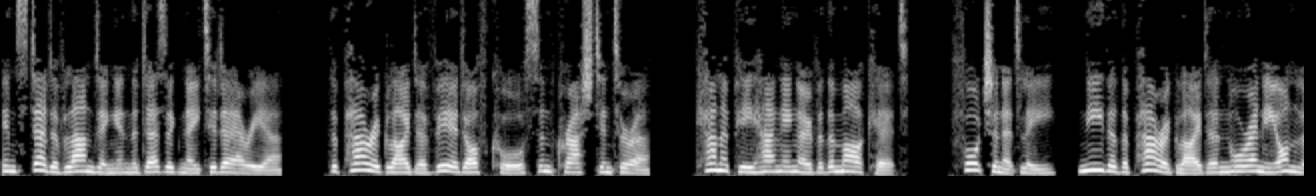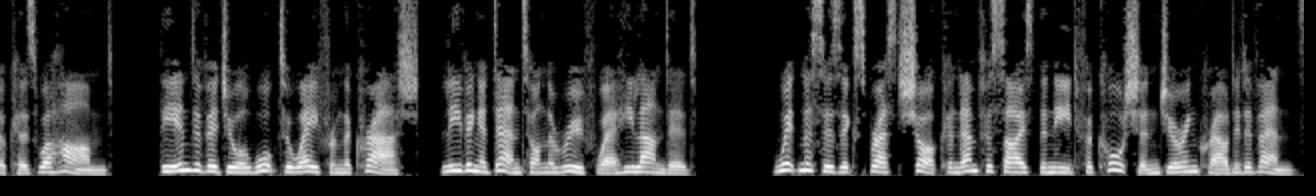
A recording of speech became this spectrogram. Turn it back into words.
Instead of landing in the designated area, the paraglider veered off course and crashed into a canopy hanging over the market. Fortunately, neither the paraglider nor any onlookers were harmed. The individual walked away from the crash, leaving a dent on the roof where he landed. Witnesses expressed shock and emphasized the need for caution during crowded events.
